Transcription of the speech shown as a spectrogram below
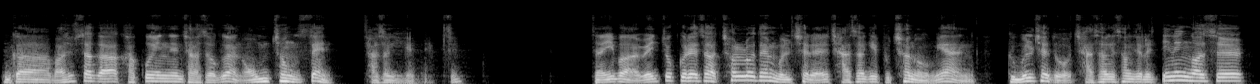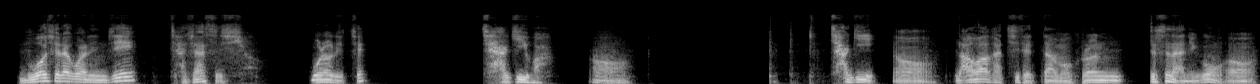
그러니까 마술사가 갖고 있는 자석은 엄청 센 자석이겠네. 그치? 자, 2번. 왼쪽 글에서 철로 된 물체를 자석에 붙여 놓으면 그 물체도 자석의 성질을 띠는 것을 무엇이라고 하는지 찾아 쓰시오. 뭐라 그랬지? 자기화. 어, 자기, 어, 나와 같이 됐다. 뭐 그런 뜻은 아니고, 어,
